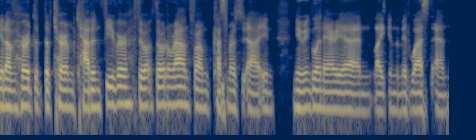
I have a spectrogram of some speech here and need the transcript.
you know, I've heard the, the term cabin fever thrown thrown around from customers uh, in New England area and like in the Midwest and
